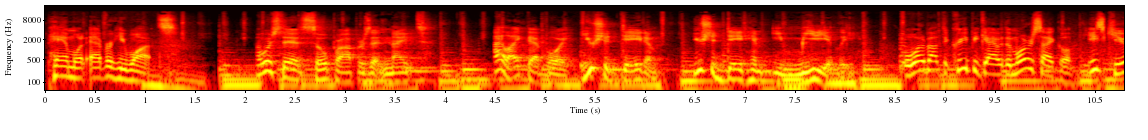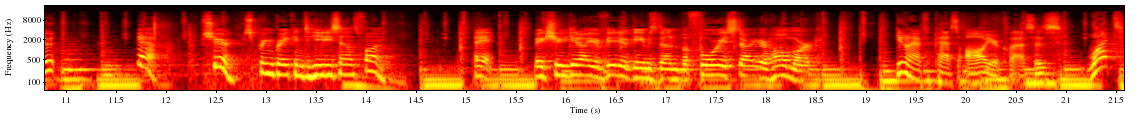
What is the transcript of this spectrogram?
Pay him whatever he wants. I wish they had soap operas at night. I like that boy. You should date him. You should date him immediately. Well, what about the creepy guy with the motorcycle? He's cute. Yeah, sure. Spring break in Tahiti sounds fun. Hey, make sure you get all your video games done before you start your homework. You don't have to pass all your classes. What?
